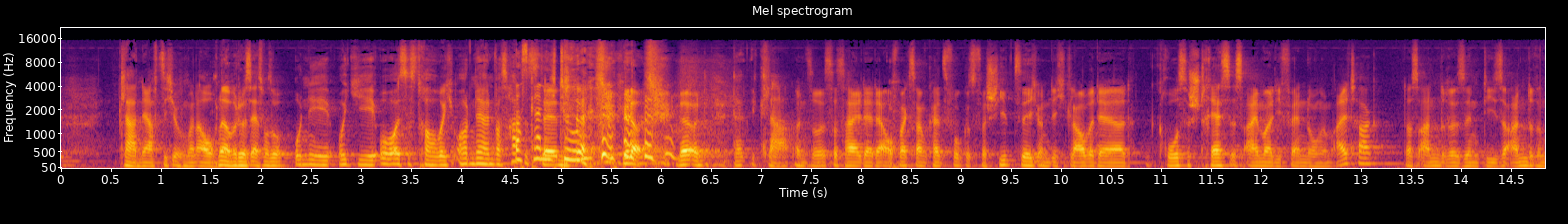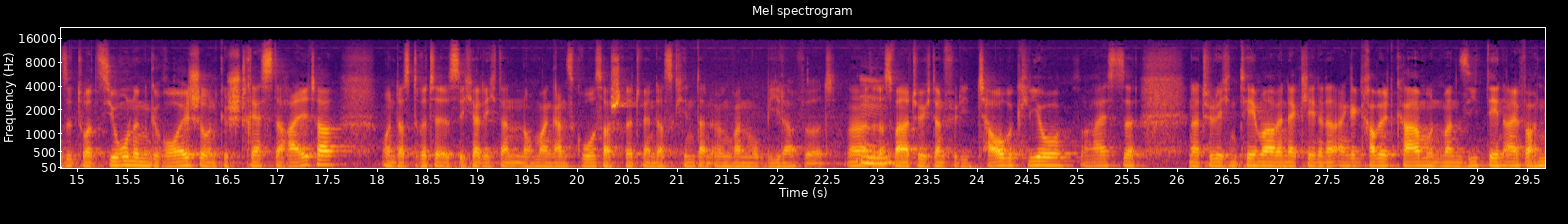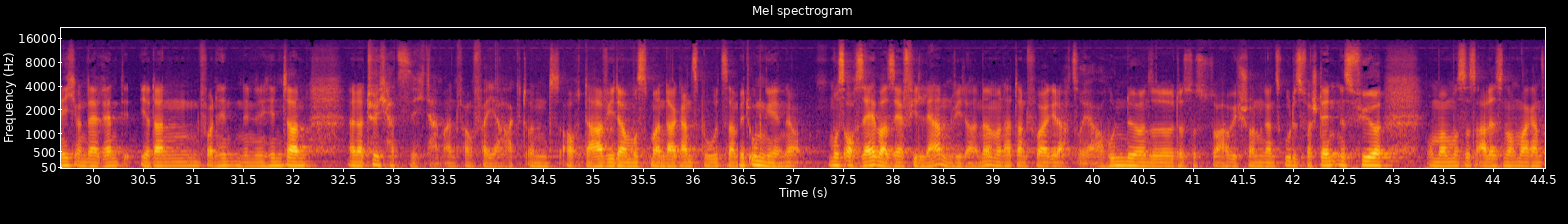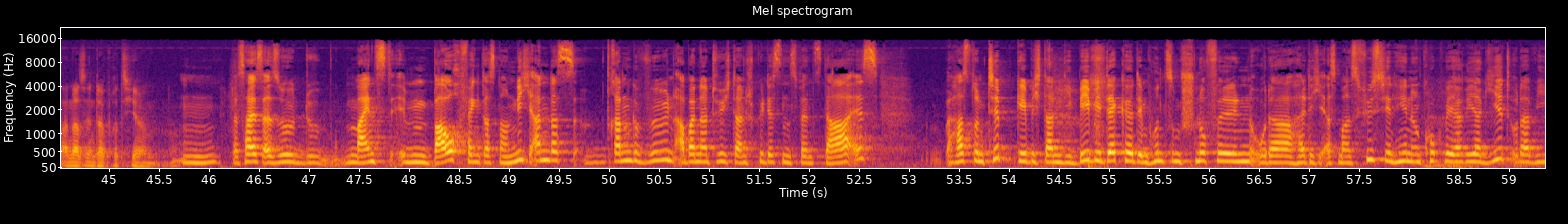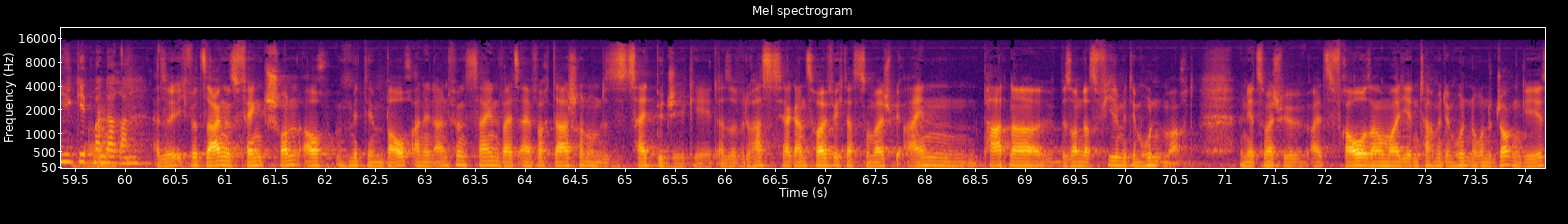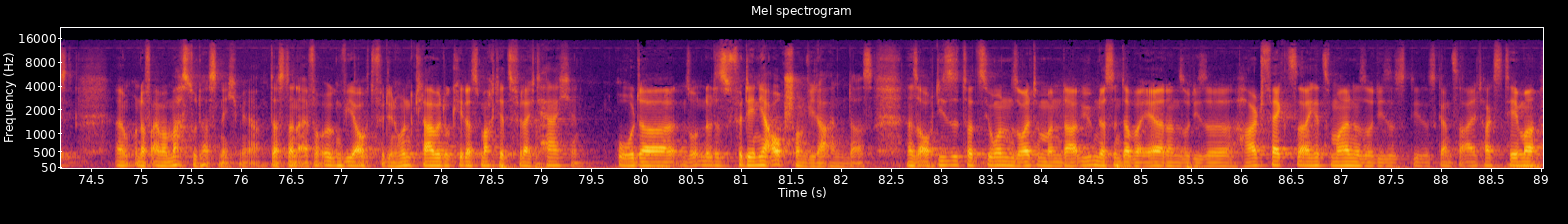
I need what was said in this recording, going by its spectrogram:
klar, nervt sich irgendwann auch, ne? aber du hast erstmal so, oh nee, oh je, oh, ist es traurig, oh nein, was hat was es kann denn? Ich tun? genau. Ne? Und da, klar, und so ist das halt, der, der Aufmerksamkeitsfokus verschiebt sich und ich glaube, der große Stress ist einmal die Veränderung im Alltag, das andere sind diese anderen Situationen, Geräusche und gestresste Halter. Und das dritte ist sicherlich dann nochmal ein ganz großer Schritt, wenn das Kind dann irgendwann mobiler wird. Ne? Also das mhm. war natürlich dann für die taube Clio, so heißt sie, natürlich ein Thema, wenn der Kleine dann angekrabbelt kam und man sieht den einfach nicht und der rennt ihr dann von hinten in den Hintern. Äh, natürlich hat sie sich da am Anfang verjagt und auch da wieder muss man da ganz behutsam mit umgehen. Ja. Muss auch selber sehr viel lernen wieder. Ne? Man hat dann vorher gedacht, so ja, Hunde und so, das ist, da habe ich schon ein ganz gutes Verständnis für und man muss das alles nochmal ganz anders interpretieren. Mhm. Das heißt also, du meinst, im Bauch fängt das noch nicht an, das dran gewöhnen, aber natürlich dann spätestens, wenn es da ist, Hast du einen Tipp? Gebe ich dann die Babydecke dem Hund zum Schnuffeln oder halte ich erstmal das Füßchen hin und gucke, wie er reagiert oder wie geht man daran? Also ich würde sagen, es fängt schon auch mit dem Bauch an, in Anführungszeichen, weil es einfach da schon um das Zeitbudget geht. Also du hast es ja ganz häufig, dass zum Beispiel ein Partner besonders viel mit dem Hund macht. Wenn du jetzt zum Beispiel als Frau, sagen wir mal, jeden Tag mit dem Hund eine Runde joggen gehst ähm, und auf einmal machst du das nicht mehr. Dass dann einfach irgendwie auch für den Hund klar wird, okay, das macht jetzt vielleicht Herrchen. Oder so, das ist für den ja auch schon wieder anders. Also auch diese Situationen sollte man da üben. Das sind aber eher dann so diese Hard Facts, sage ich jetzt mal, also dieses, dieses ganze Alltagsthema.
